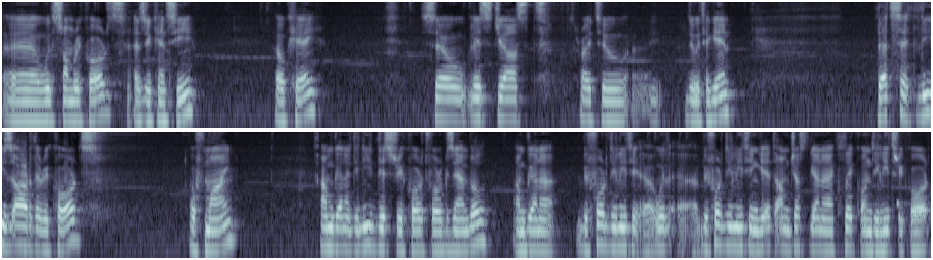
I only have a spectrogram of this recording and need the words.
uh, with some records as you can see. Okay. So let's just try to uh, do it again. That's it. These are the records of mine. I'm gonna delete this record for example. I'm gonna before deleting uh, with uh, before deleting it I'm just gonna click on delete record.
